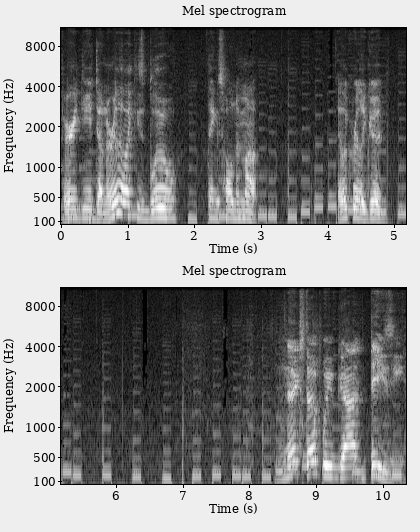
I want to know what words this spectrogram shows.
Very detailed. I really like these blue things holding him up. They look really good. Next up, we've got Daisy.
